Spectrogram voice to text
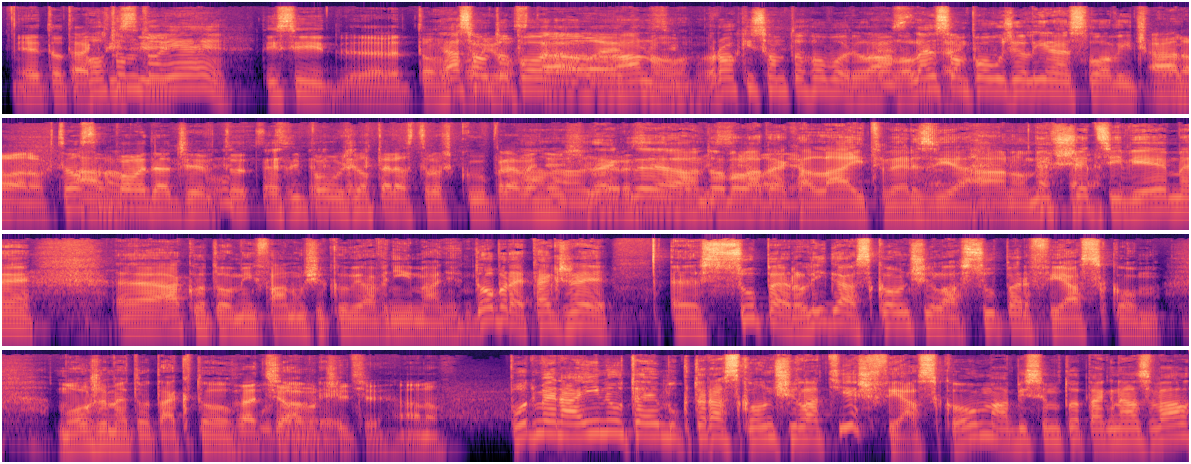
Je to tak. O tom si, to je. Ty si e, to Ja som to povedal, stále, áno. Si... Roky som to hovoril, áno. Len tak. som použil iné slovíčko. Áno, áno. Chcel áno. som povedať, že to, si použil teraz trošku upravenejšiu áno, verziu. Tak, to bola taká light verzia, áno. My všetci vieme, e, ako to my fanúšikovia vnímanie. Dobre, takže e, Super Liga skončila super fiaskom. Môžeme to takto Zatiaľ uzavrieť. určite, áno. Poďme na inú tému, ktorá skončila tiež fiaskom, aby som to tak nazval.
